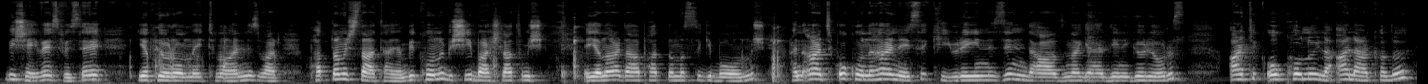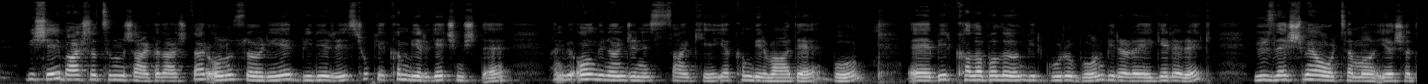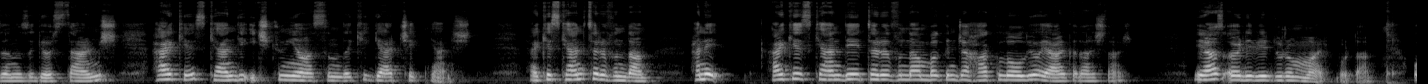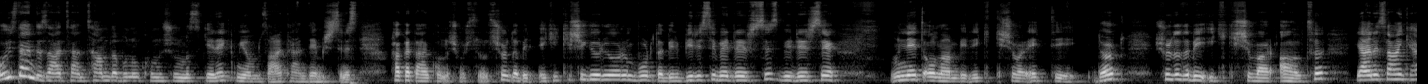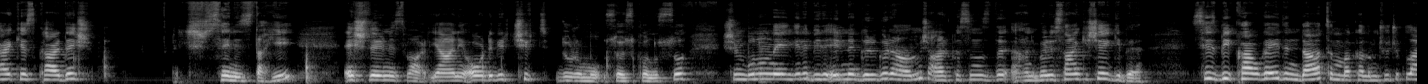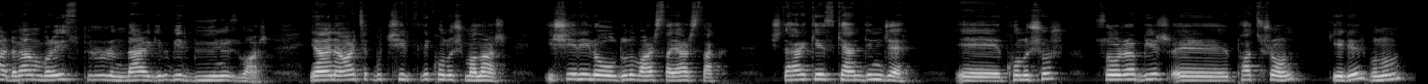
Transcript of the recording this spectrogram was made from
bir şey vesvese yapıyor olma ihtimaliniz var. Patlamış zaten yani bir konu bir şeyi başlatmış. E, yanardağ patlaması gibi olmuş. Hani artık o konu her neyse ki yüreğinizin de ağzına geldiğini görüyoruz. Artık o konuyla alakalı bir şey başlatılmış arkadaşlar. Onu söyleyebiliriz. Çok yakın bir geçmişte hani bir 10 gün önceniz sanki yakın bir vade bu. Ee, bir kalabalığın, bir grubun bir araya gelerek yüzleşme ortamı yaşadığınızı göstermiş. Herkes kendi iç dünyasındaki gerçek yani işte. Herkes kendi tarafından hani herkes kendi tarafından bakınca haklı oluyor ya arkadaşlar. Biraz öyle bir durum var burada. O yüzden de zaten tam da bunun konuşulması gerekmiyor mu zaten demiştiniz. Hakikaten konuşmuşsunuz. Şurada bir iki kişi görüyorum. Burada bir birisi belirsiz, birisi net olan bir iki kişi var. Etti dört. Şurada da bir iki kişi var altı. Yani sanki herkes kardeş seniz dahi eşleriniz var. Yani orada bir çift durumu söz konusu. Şimdi bununla ilgili biri eline gırgır almış arkasınızda hani böyle sanki şey gibi. Siz bir kavga edin dağıtın bakalım çocuklar da ben burayı süpürürüm der gibi bir büyünüz var. Yani artık bu çiftli konuşmalar iş yeriyle olduğunu varsayarsak işte herkes kendince e, konuşur. Sonra bir e, patron gelir bunun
